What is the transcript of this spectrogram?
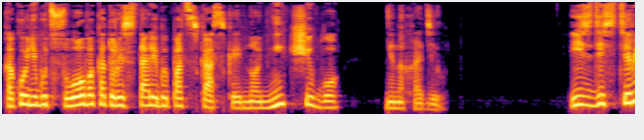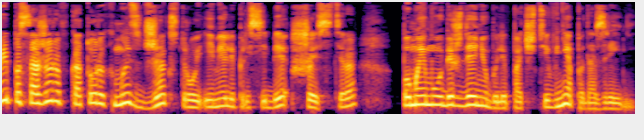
какое-нибудь слово, которые стали бы подсказкой, но ничего не находил. Из десятеры пассажиров, которых мы с Джекстрой имели при себе, шестеро, по моему убеждению, были почти вне подозрений.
